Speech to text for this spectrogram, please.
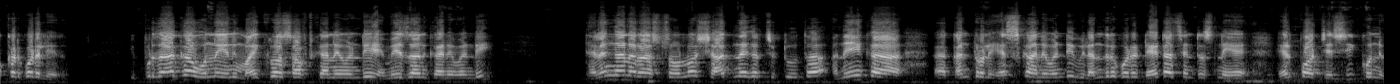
ఒక్కడు కూడా లేదు. ఇప్పుడు దాకా ఉన్నాయని మైక్రోసాఫ్ట్ కానివ్వండి అమెజాన్ కానివ్వండి తెలంగాణ రాష్ట్రంలో షాద్నగర్ చుట్టూతా అనేక కంట్రోల్ ఎస్ కానివ్వండి వీళ్ళందరూ కూడా డేటా సెంటర్స్ని ఏర్పాటు చేసి కొన్ని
